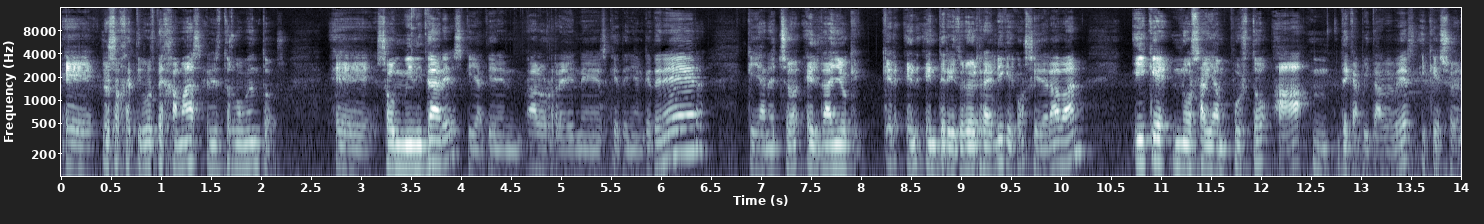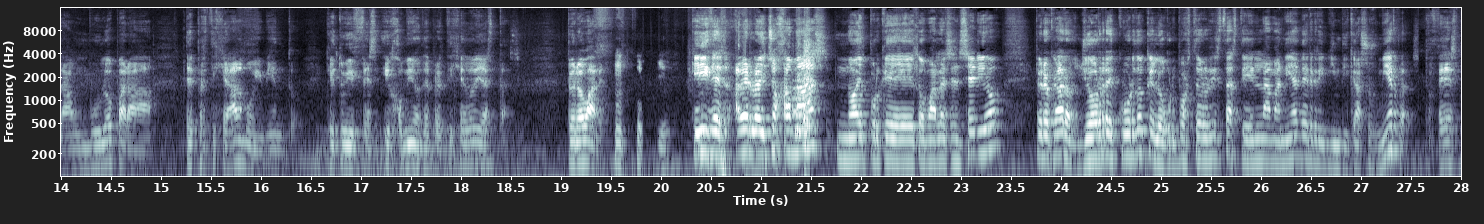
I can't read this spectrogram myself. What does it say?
eh, los objetivos de Hamas en estos momentos eh, son militares, que ya tienen a los rehenes que tenían que tener, que ya han hecho el daño que, que en, en, territorio israelí que consideraban y que no se habían puesto a mm, decapitar bebés y que eso era un bulo para, desprestigiar al movimiento. Que tú dices, hijo mío, desprestigiado ya estás. Pero vale. ¿Qué dices? A ver, lo ha dicho jamás, no hay por qué tomarles en serio. Pero claro, yo recuerdo que los grupos terroristas tienen la manía de reivindicar sus mierdas. Entonces,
